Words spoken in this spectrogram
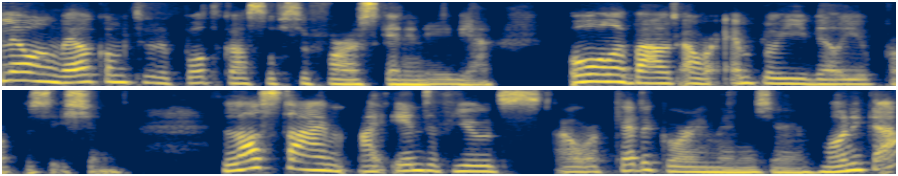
Hello and welcome to the podcast of Sephora Scandinavia, all about our employee value proposition. Last time I interviewed our category manager, Monica,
